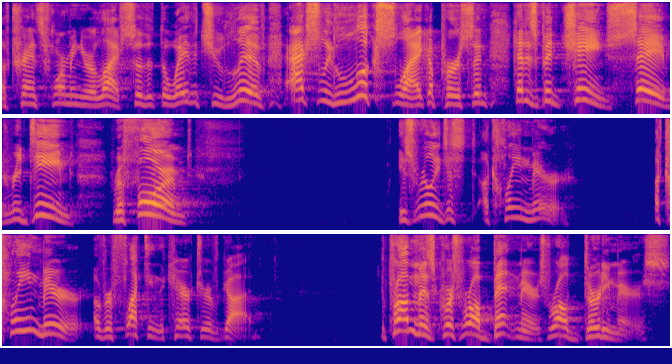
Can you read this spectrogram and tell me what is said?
of transforming your life so that the way that you live actually looks like a person that has been changed, saved, redeemed, reformed is really just a clean mirror, a clean mirror of reflecting the character of God. The problem is, of course, we're all bent mirrors, we're all dirty mirrors.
